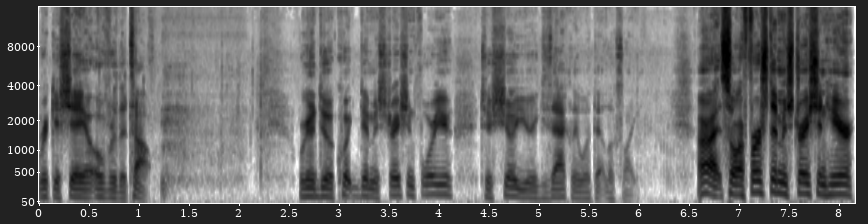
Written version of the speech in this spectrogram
ricochet over the top. We're going to do a quick demonstration for you to show you exactly what that looks like. All right, so our first demonstration here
